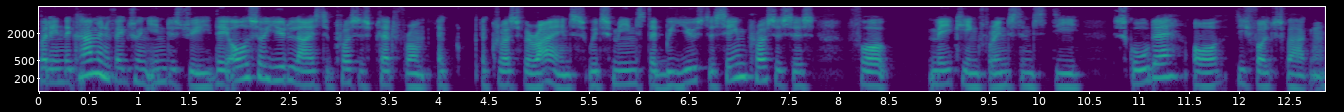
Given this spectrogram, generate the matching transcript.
But in the car manufacturing industry, they also utilize the process platform ac across variants, which means that we use the same processes for making, for instance, the Skoda or the Volkswagen.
